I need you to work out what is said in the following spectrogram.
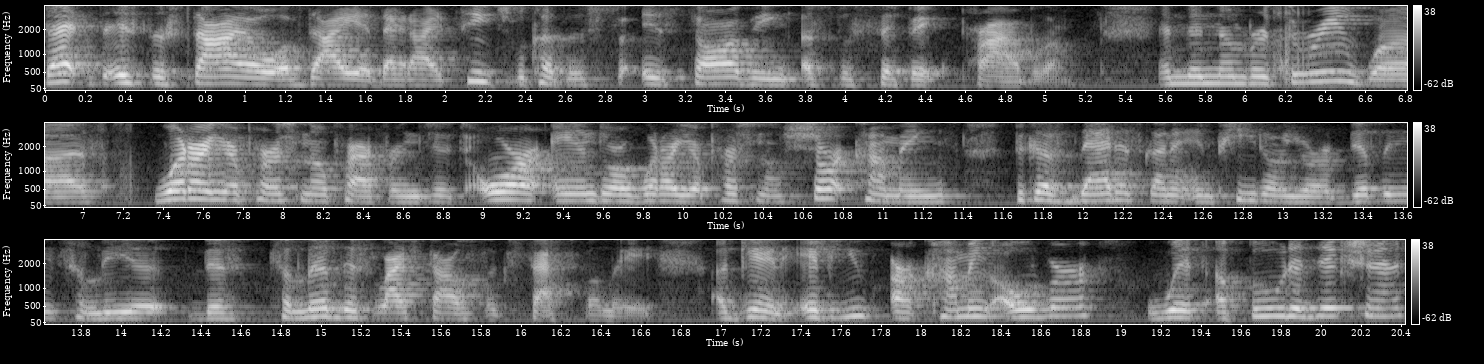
that is the style of diet that I teach because it's, it's solving a specific problem. And then number three was what are your personal preferences or and or what are your personal shortcomings because that is going to impede on your ability to live this to live this lifestyle successfully. Again, if you are coming over with a food addiction,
